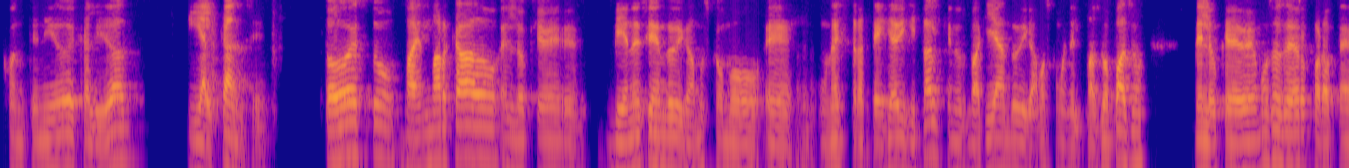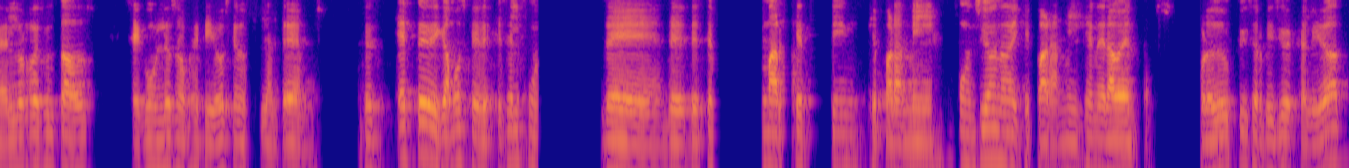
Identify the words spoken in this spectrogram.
contenido de calidad y alcance. Todo esto va enmarcado en lo que viene siendo, digamos, como eh, una estrategia digital que nos va guiando, digamos, como en el paso a paso de lo que debemos hacer para obtener los resultados según los objetivos que nos planteemos. Entonces, este, digamos, que es el fundamento de, de, de este marketing que para mí funciona y que para mí genera ventas. Producto y servicio de calidad,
